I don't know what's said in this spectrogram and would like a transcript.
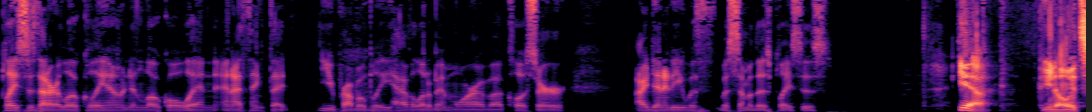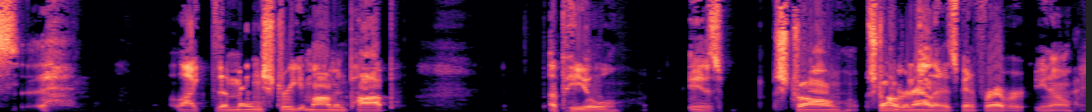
places that are locally owned and local, and and I think that you probably have a little bit more of a closer identity with with some of those places. Yeah, you know it's like the main street mom and pop appeal is strong, stronger now than it's been forever. You know, right.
